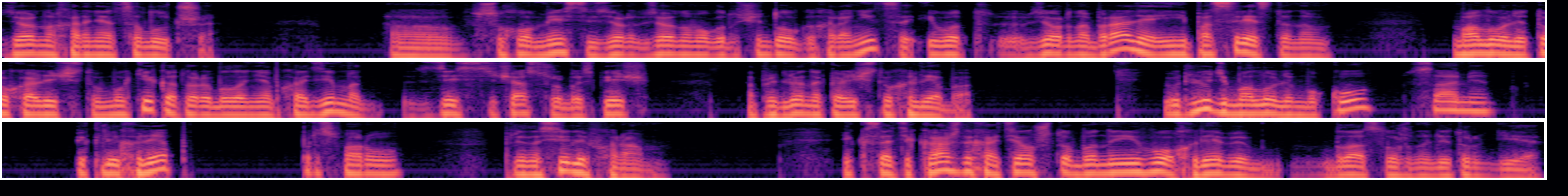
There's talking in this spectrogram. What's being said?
Зерна хранятся лучше. Э, в сухом месте зер, зерна могут очень долго храниться. И вот зерна брали и непосредственным мололи то количество муки, которое было необходимо здесь сейчас, чтобы испечь определенное количество хлеба. И вот люди мололи муку сами, пекли хлеб, просфору, приносили в храм. И, кстати, каждый хотел, чтобы на его хлебе была сложена литургия.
